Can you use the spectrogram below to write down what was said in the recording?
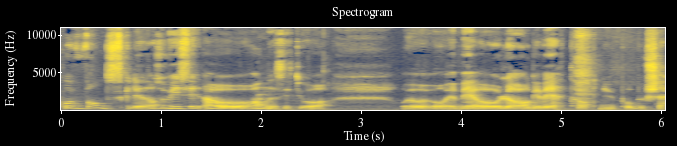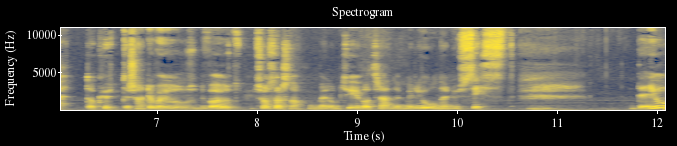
hvor vanskelig altså vi sitter, Jeg og Hanne sitter jo og, og, og er med å lage vedtak nå på budsjett og kutter. Det, var jo, det var jo tross alt snakk om mellom 20 og 30 millioner nå sist. Det er jo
